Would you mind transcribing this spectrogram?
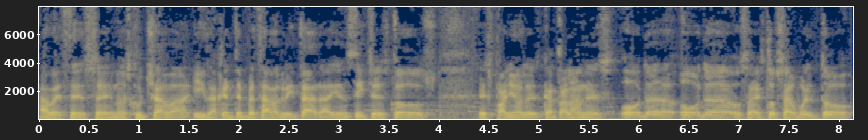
a veces eh, no escuchaba y la gente empezaba a gritar ahí en Sitges, todos españoles, catalanes, order, order, o sea, esto se ha vuelto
